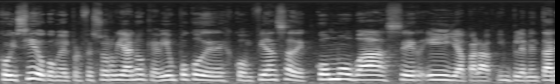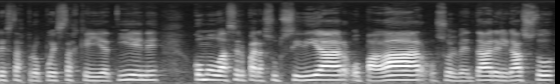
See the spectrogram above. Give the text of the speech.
coincido con el profesor Viano que había un poco de desconfianza de cómo va a ser ella para implementar estas propuestas que ella tiene, cómo va a ser para subsidiar o pagar o solventar el gasto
